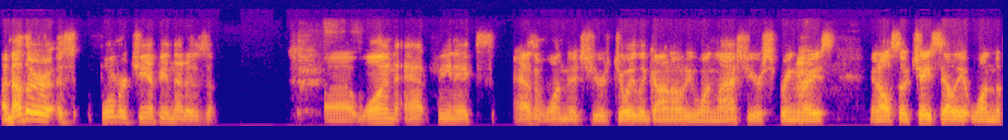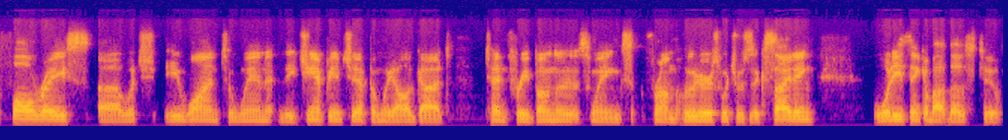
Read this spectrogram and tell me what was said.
Another uh, former champion that has uh, won at Phoenix hasn't won this year's Joey Logano. He won last year's spring race, and also Chase Elliott won the fall race, uh, which he won to win the championship, and we all got ten free bonus wings from Hooters, which was exciting. What do you think about those two?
